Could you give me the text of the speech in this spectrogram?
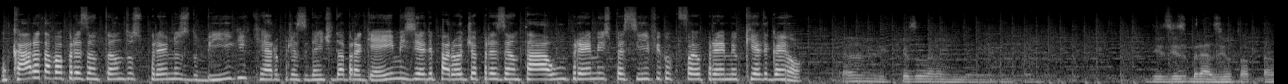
O cara tava apresentando os prêmios do Big, que era o presidente da Bra Games, e ele parou de apresentar um prêmio específico, que foi o prêmio que ele ganhou. Ai, que coisa maravilhosa. This is Brasil total.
